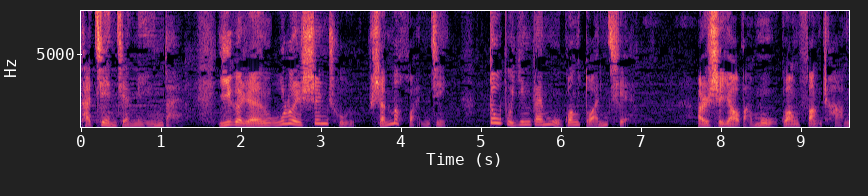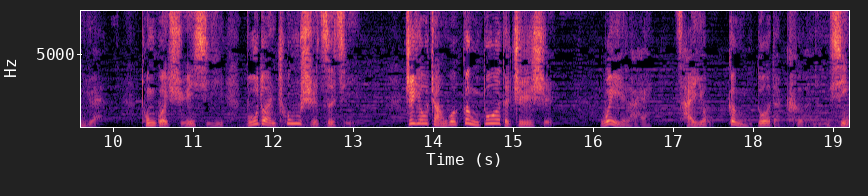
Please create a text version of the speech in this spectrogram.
他渐渐明白，一个人无论身处什么环境，都不应该目光短浅，而是要把目光放长远，通过学习不断充实自己，只有掌握更多的知识，未来才有更多的可能性。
